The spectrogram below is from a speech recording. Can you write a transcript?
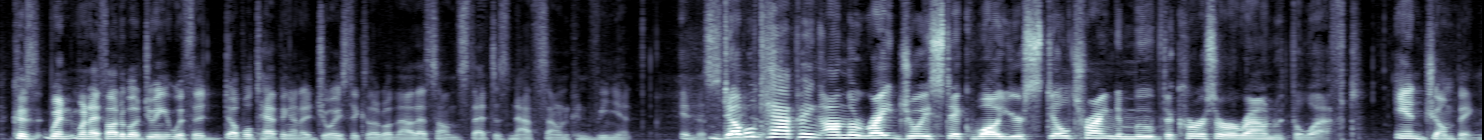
Because when when I thought about doing it with a double tapping on a joystick, I go, "Now that sounds that does not sound convenient in the double tapping on the right joystick while you're still trying to move the cursor around with the left and jumping."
